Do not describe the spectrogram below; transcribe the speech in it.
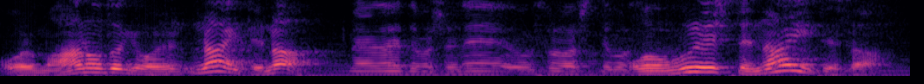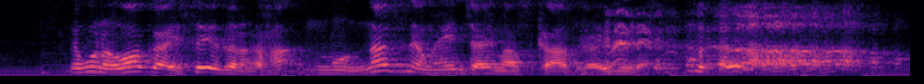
俺もあの時俺泣いてな。な泣いてましたね。それは知ってます。俺嬉して泣いてさ。でこの若い生徒なんかは「もうなしでもええんちゃいますか?」とか言ってた。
